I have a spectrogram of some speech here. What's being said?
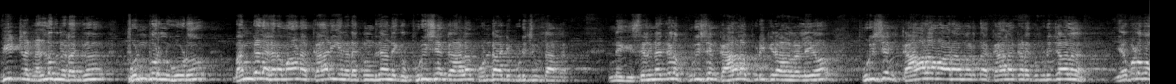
வீட்டில் நல்லது நடக்கும் பொன்பொருள் கூடும் மங்களகரமான காரியம் நடக்கும் தான் இன்னைக்கு புருஷன் காலை கொண்டாட்டி பிடிச்சி விட்டாங்க. இன்னைக்கு சில நேரங்களில் புருஷன் காலை பிடிக்கிறாங்களோ இல்லையோ புருஷன் காலை வாராம இருந்தா காலை கிடக்க முடிஞ்சாலும் எவ்வளவு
